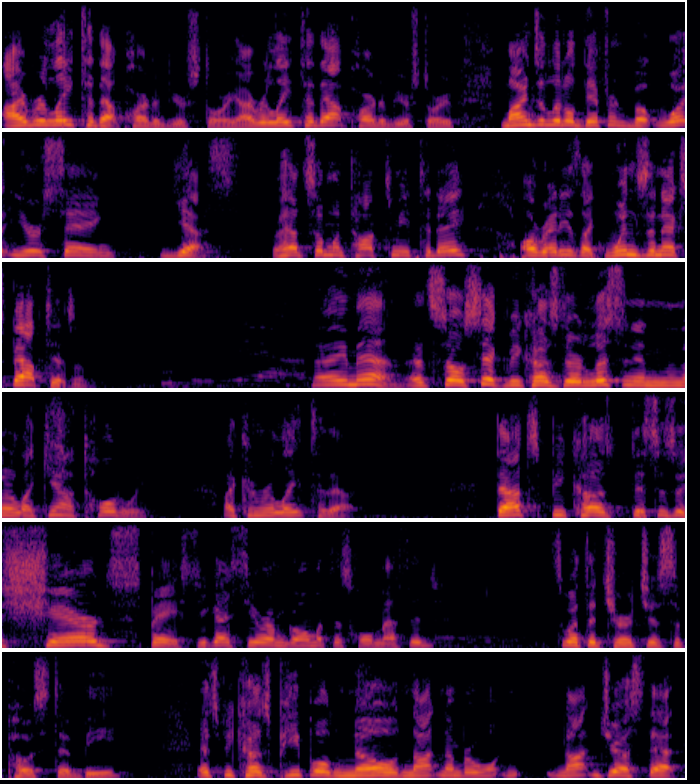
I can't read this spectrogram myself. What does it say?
I relate to that part of your story. I relate to that part of your story. Mine's a little different, but what you're saying, yes. I had someone talk to me today already. It's like, when's the next baptism? Yeah. Amen. It's so sick because they're listening and they're like, yeah, totally. I can relate to that. That's because this is a shared space. Do you guys see where I'm going with this whole message? It's what the church is supposed to be. It's because people know not number one, not just that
